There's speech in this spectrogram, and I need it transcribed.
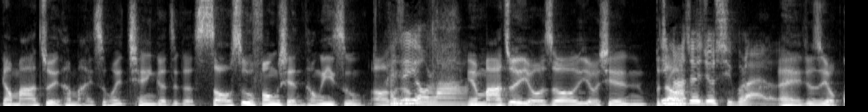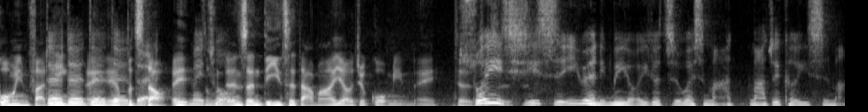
要麻醉，他们还是会签一个这个手术风险同意书哦，还是有啦。因为麻醉有时候有些人不知道，麻醉就起不来了，哎，就是有过敏反应，对对对对，对，也不知道，哎，没错，人生第一次打麻药就过敏，哎。所以其实医院里面有一个职位是麻麻醉科医师嘛？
